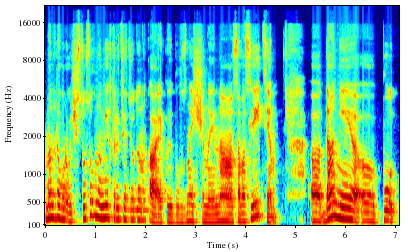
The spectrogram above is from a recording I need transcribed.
Роман Григорович, стосовно міг 31К, який був знищений на Саваслійці, е, дані е, по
